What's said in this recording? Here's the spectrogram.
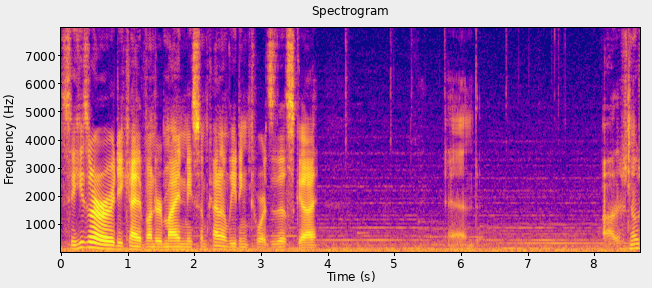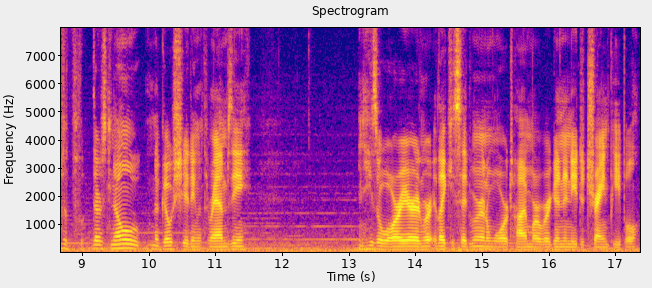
See, he's already kind of undermined me, so I'm kind of leading towards this guy. No there's no negotiating with Ramsay. And he's a warrior, and we're like you said, we're in a wartime where we're gonna need to train people.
